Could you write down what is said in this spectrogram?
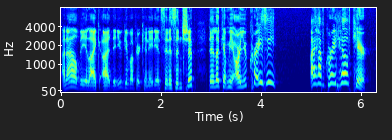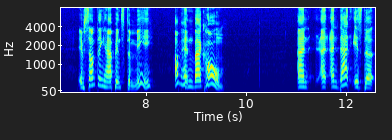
And I'll be like, uh, Did you give up your Canadian citizenship? They look at me, Are you crazy? I have great health care. If something happens to me, I'm heading back home. And, and, and that is the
